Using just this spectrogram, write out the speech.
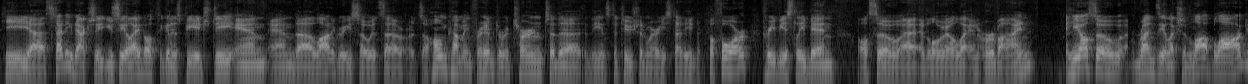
He uh, studied actually at UCLA both to get his PhD and and uh, law degree, so it's a it's a homecoming for him to return to the the institution where he studied before. Previously been also uh, at Loyola and Irvine. He also runs the election law blog,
